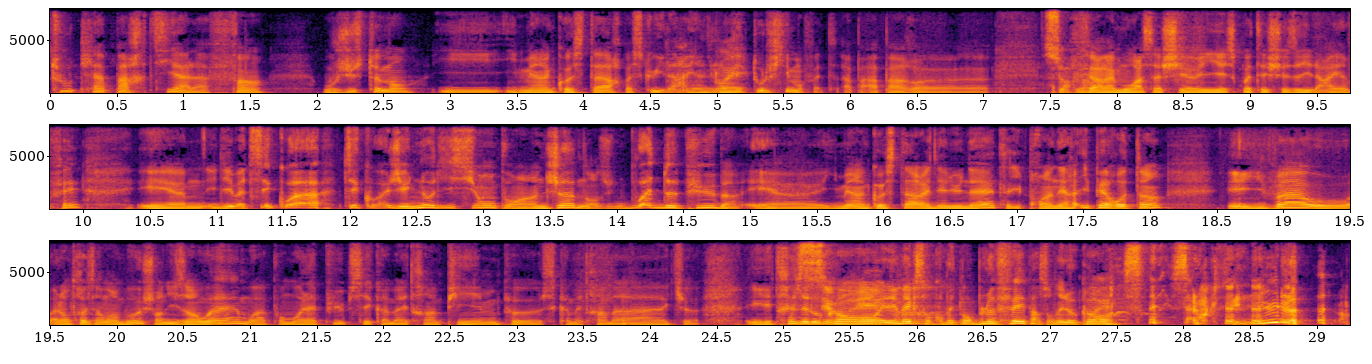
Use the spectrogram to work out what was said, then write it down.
toute la partie à la fin où justement il, il met un costard parce qu'il a rien demandé Ouais. de tout le film en fait, à, part- à part, euh, à part faire l'amour à sa chérie et squatter chez elle, il a rien fait. Et euh, il dit bah tu sais quoi, tu sais quoi, j'ai une audition pour un job dans une boîte de pub et euh, il met un costard et des lunettes, il prend un air hyper hautain et il va au, à l'entretien d'embauche en disant ouais moi pour moi la pub c'est comme être un pimp, c'est comme être un Mac. Et il est très éloquent et les mecs sont complètement bluffés par son éloquence. Alors que c'est nul.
